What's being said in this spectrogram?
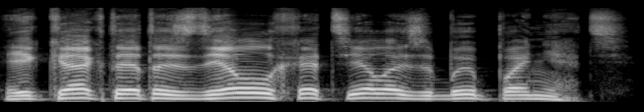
«И как ты это сделал, хотелось бы понять».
